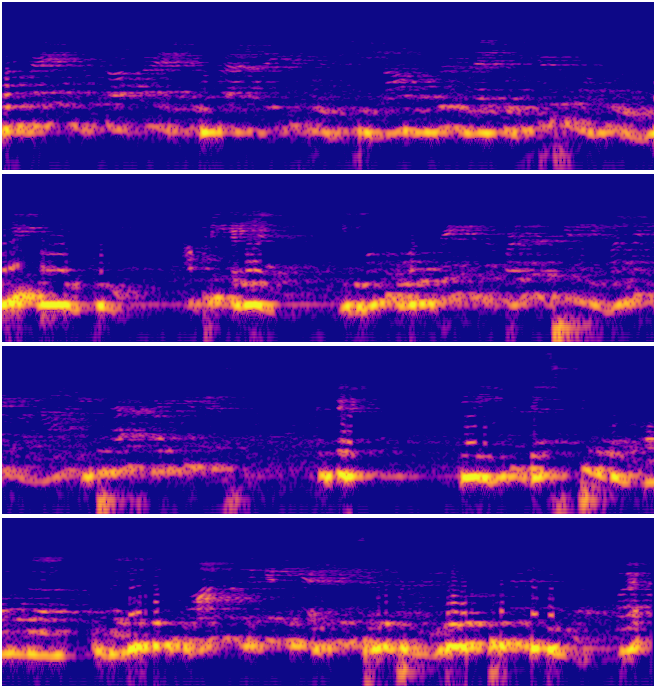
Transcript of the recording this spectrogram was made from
ஒரு கையில் வந்து சாப்பிட்டா எனக்கு வந்து போயிடுச்சு நான் வந்து எனக்கு டிப்ரெஷன் வந்து ஒரு ரிலீஃப் அப்படி கிடையாது இது வந்து ஒரு கையில் இந்த பழக்கத்துக்கு நீங்க வந்துட்டீங்கன்னா இது ஹேஸ் கண்டினியூஸ் எஃபெக்ட் நீங்க வந்து ஜஸ்ட் அவங்க இந்த இது வந்து மாற்றுறதுக்கே நீங்க அடிக்கடி செலவு பண்ணுங்க இது ஒரு சின்ன விஷயம் தான் பட்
